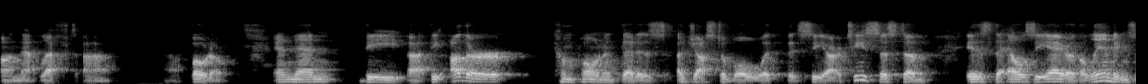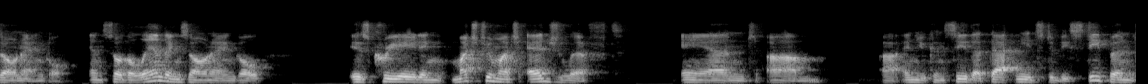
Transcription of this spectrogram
on that left uh, uh, photo. And then the, uh, the other component that is adjustable with the CRT system is the LZA or the landing zone angle. And so the landing zone angle is creating much too much edge lift and um, uh, and you can see that that needs to be steepened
